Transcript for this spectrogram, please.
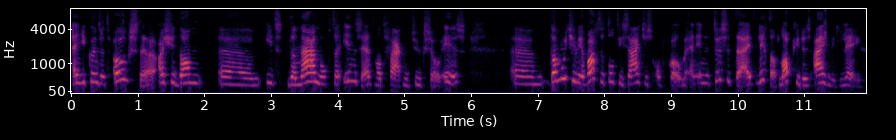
en je kunt het oogsten, als je dan uh, iets daarna nog erin zet, wat vaak natuurlijk zo is, dan moet je weer wachten tot die zaadjes opkomen. En in de tussentijd ligt dat lapje dus eigenlijk leeg.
